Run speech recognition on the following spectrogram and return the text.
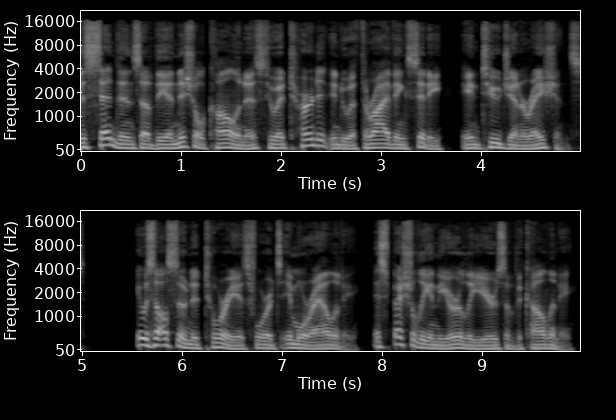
descendants of the initial colonists who had turned it into a thriving city in two generations. It was also notorious for its immorality, especially in the early years of the colony.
